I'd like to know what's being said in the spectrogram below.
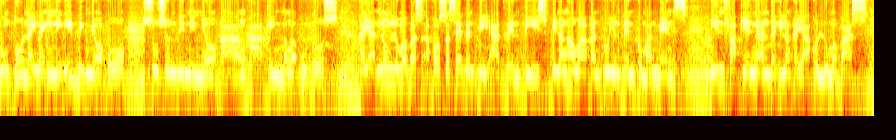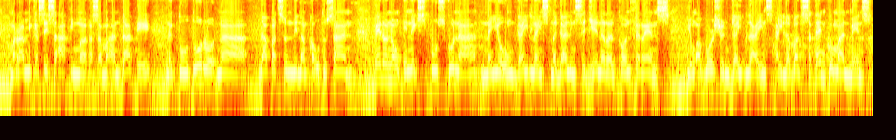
kung tunay na iniibig niyo ako, susundin ninyo ang aking mga utos. Kaya nung lumabas ako sa Seventh-day Adventist, pinanghawakan ko yung Ten Commandments. In fact, yan nga ang dahilan kaya ako lumabas. Marami kasi sa aking mga kasamahan dati, nagtuturo na dapat sundin ang kautusan. Pero nung in-expose ko na na yung guidelines na galing sa General Conference, yung abortion guidelines ay labag sa Ten Commandments,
